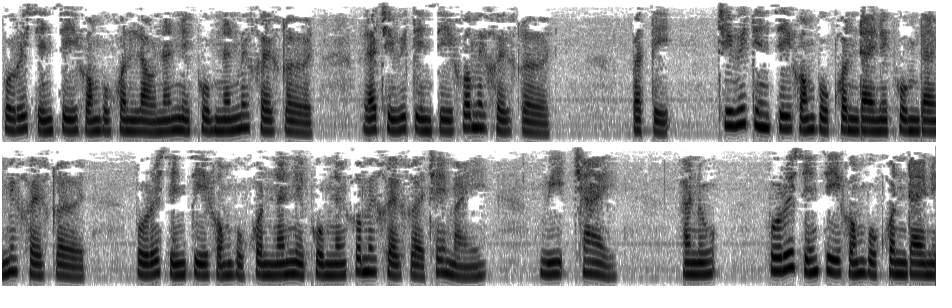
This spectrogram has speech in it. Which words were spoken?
ปุริสินทรีย์ของบุคคลเหล่านั้นในภูมินั้นไม่เคยเกิด และชีวิตินทรีย์ก็ไม่เคยเกิด ปฏิ ชีวิตินทรีย์ของบุคคลใดในภูมิใดไม่เคยเกิด ปุริสินทรีย์ของบุคคลนั้นในภูมินั้นก็ไม่เคยเกิดใช่ไหม วิ ใช่ อนุ ปุริสินทรีย์ของบุคคลใดใน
